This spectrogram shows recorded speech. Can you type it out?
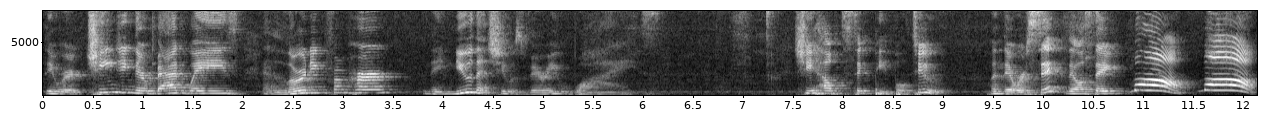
They were changing their bad ways and learning from her. They knew that she was very wise. She helped sick people too. When they were sick, they'll say, Ma, Ma,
